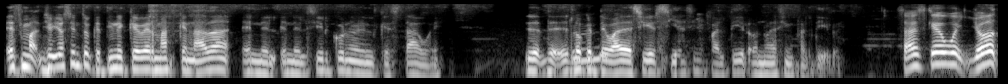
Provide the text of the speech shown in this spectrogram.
es más, yo, yo siento que tiene que ver más que nada en el, en el círculo en el que está, güey. Es lo que te va a decir si es infantil o no es infantil, güey. ¿Sabes qué, güey? Yo,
